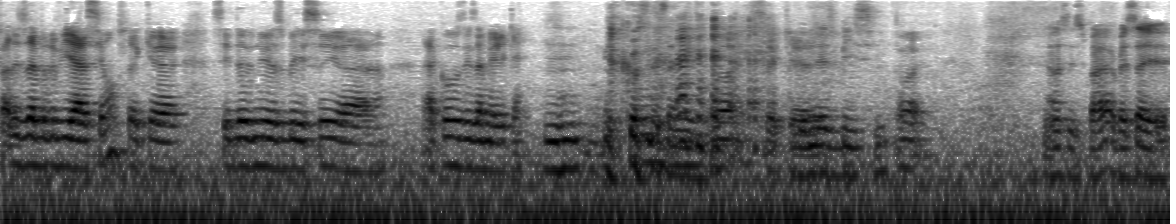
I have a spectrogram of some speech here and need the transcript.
faire des abréviations. Ça fait que c'est devenu SBC euh, à cause des Américains. Mhm. À cause de ça. Ouais, c'est que- Le SBC. ouais. Ah, c'est super. Ben, c'est-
